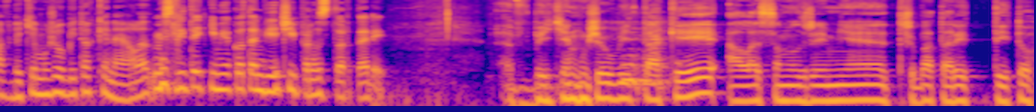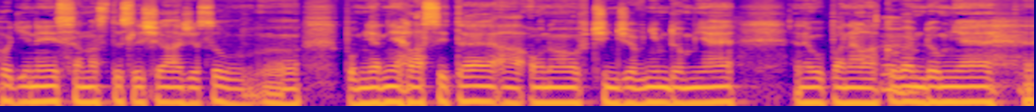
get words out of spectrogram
A v bytě můžou být taky ne, ale myslíte tím jako ten větší prostor tedy? V bytě můžou být taky, ale samozřejmě třeba tady tyto hodiny, sama jste slyšela, že jsou eh, poměrně hlasité a ono v činžovním domě nebo panelákovém mm. domě eh,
